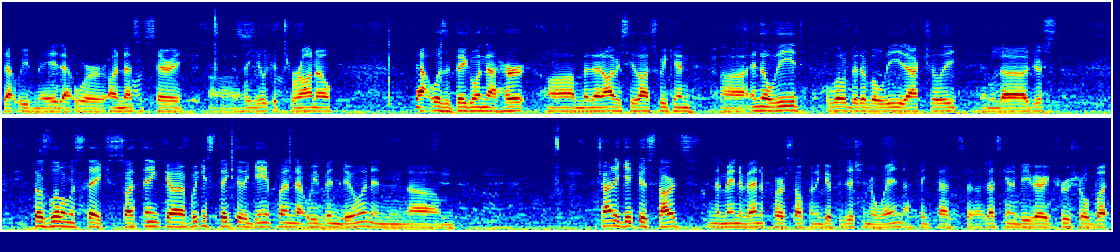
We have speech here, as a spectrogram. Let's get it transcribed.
that we've made that were unnecessary. Uh, I think you look at Toronto, that was a big one that hurt. Um, and then obviously last weekend uh, in the lead, a little bit of a lead actually, and uh, just those little mistakes. So I think uh, if we can stick to the game plan that we've been doing and um, try to get good starts in the main event and put ourselves in a good position to win. I think that's uh, that's going to be very crucial. But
